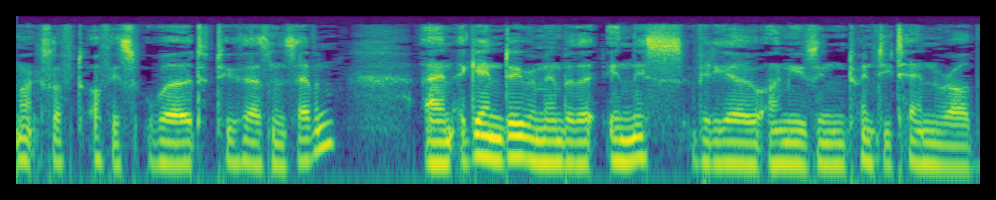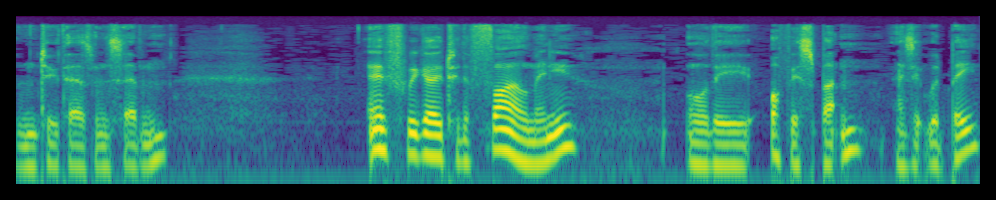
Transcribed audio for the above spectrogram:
Microsoft Office Word 2007 and again do remember that in this video I'm using 2010 rather than 2007. If we go to the File menu or the Office button as it would be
